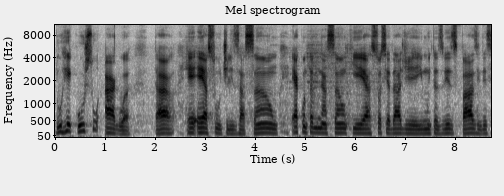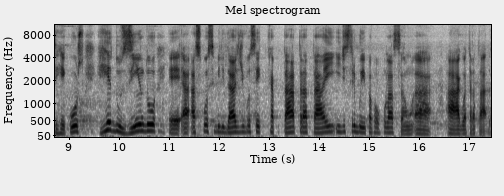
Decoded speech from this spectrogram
do recurso água. Tá? É, é, a sua utilização, é a contaminação que a sociedade muitas vezes fazem desse recurso, reduzindo é, as possibilidades de você captar, tratar e, e distribuir para a população a, a água tratada.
